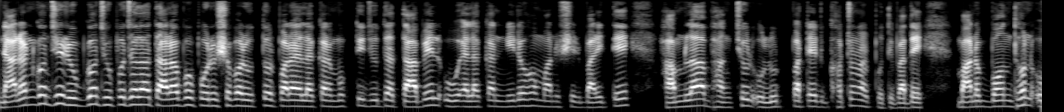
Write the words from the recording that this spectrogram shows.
নারায়ণগঞ্জের রূপগঞ্জ উপজেলা তারাবো পৌরসভার উত্তরপাড়া এলাকার মুক্তিযোদ্ধা তাবেল ও এলাকার নিরহ মানুষের বাড়িতে হামলা, ভাঙচুর ও লুটপাটের ঘটনার প্রতিবাদে মানববন্ধন ও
